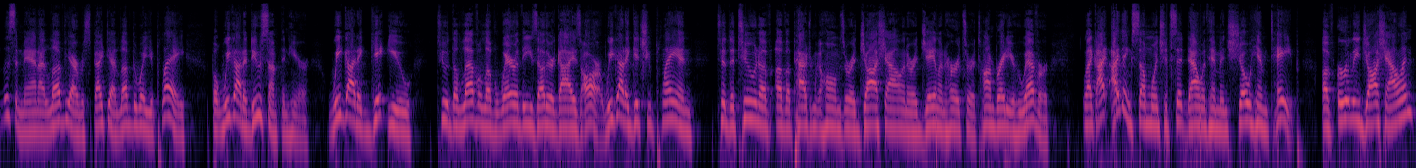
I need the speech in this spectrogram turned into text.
"Listen, man, I love you, I respect you, I love the way you play, but we got to do something here. We got to get you to the level of where these other guys are. We got to get you playing." To the tune of, of a Patrick Mahomes or a Josh Allen or a Jalen Hurts or a Tom Brady or whoever, like I, I think someone should sit down with him and show him tape of early Josh Allen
